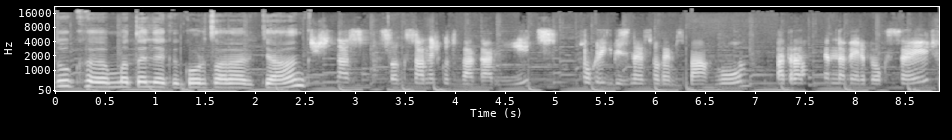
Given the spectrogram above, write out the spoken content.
դուք մտել եք գործարար կյանք։ Ճիշտն ասած 22 թվականից փոքրիկ բիզնեսով եմ զբաղվում, պատրաստում եմ նվեր բոքսեր,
